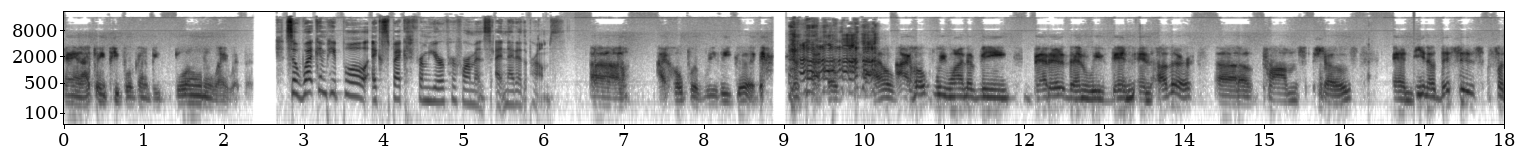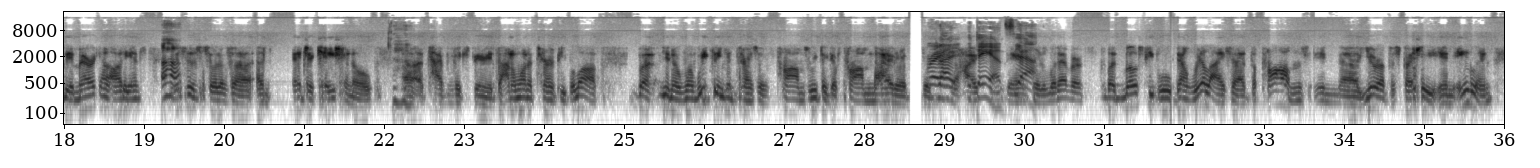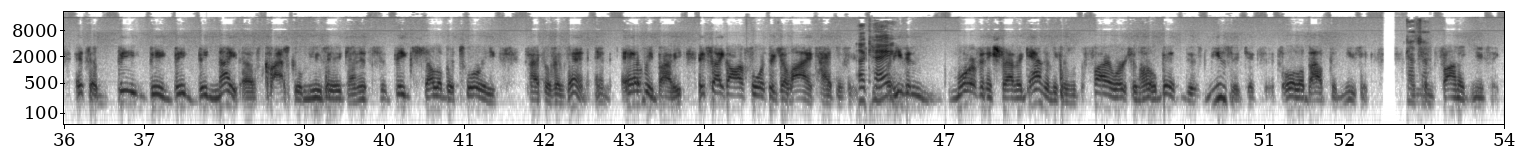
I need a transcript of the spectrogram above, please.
And I think people are going to be blown away with it. So, what can people expect from your performance at Night of the Proms? Uh, I hope we're really good. I, hope, I, hope, I hope we wind up being better than we've been in other uh, proms shows. And, you know, this is for the American audience, this is sort of a, an educational uh, type of experience. I don't want to turn people off. But, you know, when we think in terms of proms, we think of prom night or the, Right, the the high school dance, dance yeah. or whatever. But most people don't realize that the proms in uh, Europe, especially in England, it's a big, big, big, big night of classical music, and it's a big celebratory type of event. And everybody, it's like our Fourth of July type of thing. Okay. But even more of an extravaganza because of the fireworks and the whole bit, there's music. It's it's all about the music and symphonic music.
